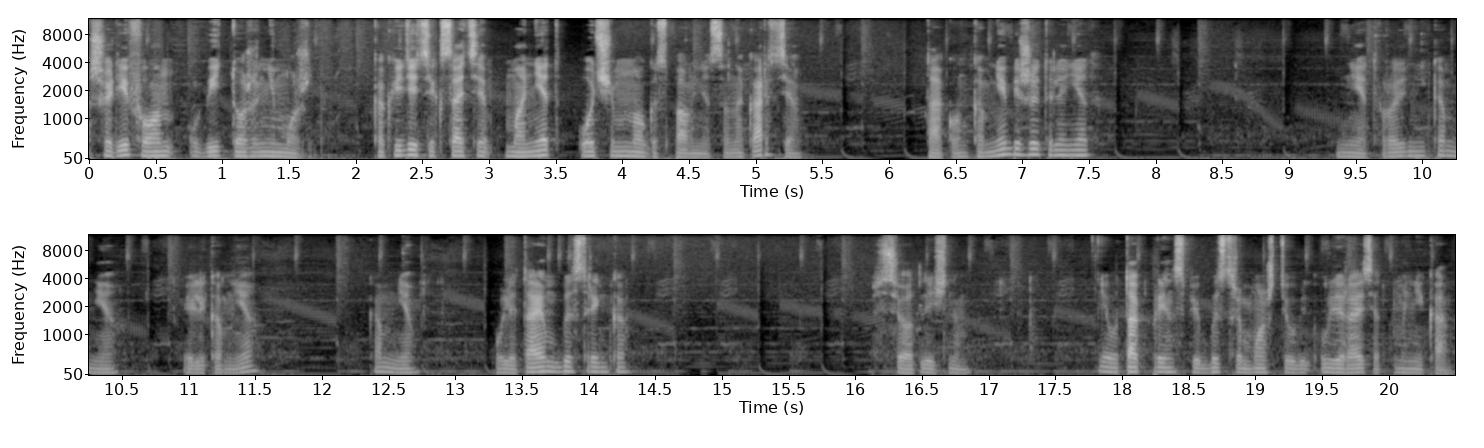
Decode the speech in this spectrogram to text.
шерифа он убить тоже не может. Как видите, кстати, монет очень много спавнится на карте. Так, он ко мне бежит или нет? Нет, вроде не ко мне. Или ко мне? Ко мне. Улетаем быстренько. Все, отлично. И вот так, в принципе, быстро можете удирать от маньяка.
